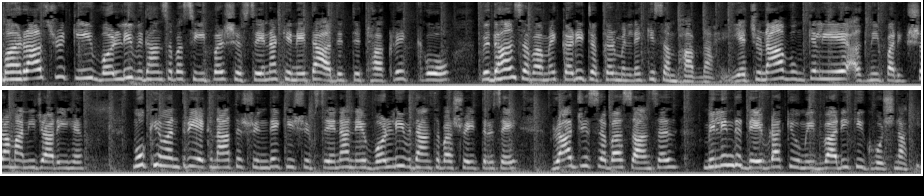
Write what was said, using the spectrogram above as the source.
महाराष्ट्र की वर्ली विधानसभा सीट पर शिवसेना के नेता आदित्य ठाकरे को विधानसभा में कड़ी टक्कर मिलने की संभावना है। यह चुनाव उनके लिए अग्नि परीक्षा मानी जा रही है। मुख्यमंत्री एकनाथ शिंदे की शिवसेना ने वर्ली विधानसभा क्षेत्र से राज्यसभा सांसद मिलिंद देवड़ा की उम्मीदवारी की घोषणा की।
